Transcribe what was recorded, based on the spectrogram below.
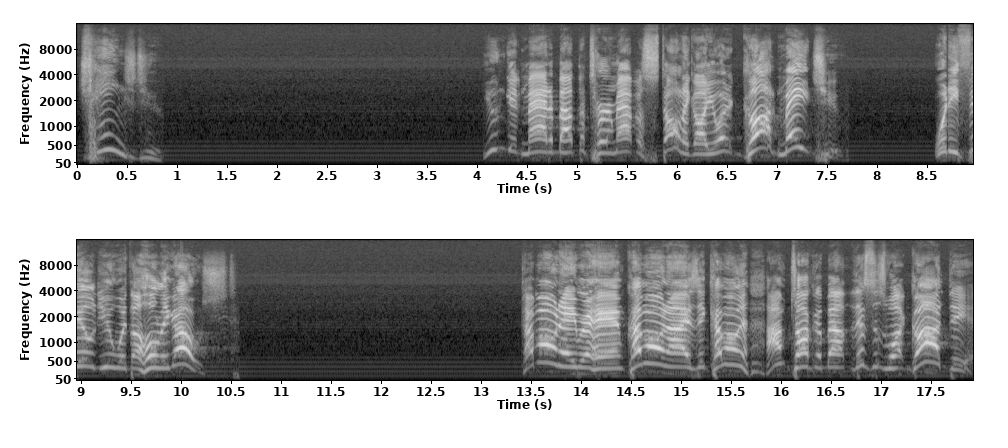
changed you. You can get mad about the term apostolic all you want. God made you when He filled you with the Holy Ghost. Come on, Abraham. Come on, Isaac. Come on. I'm talking about this is what God did.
